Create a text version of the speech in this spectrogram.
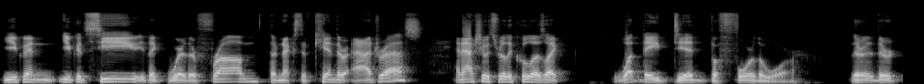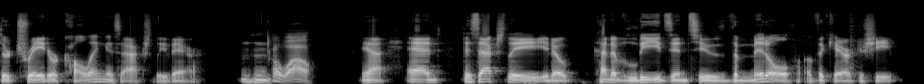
you can you could see like where they're from, their next of kin, their address, and actually what's really cool is like what they did before the war. Their their their trade or calling is actually there. hmm Oh wow. Yeah, and this actually you know kind of leads into the middle of the character sheet.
